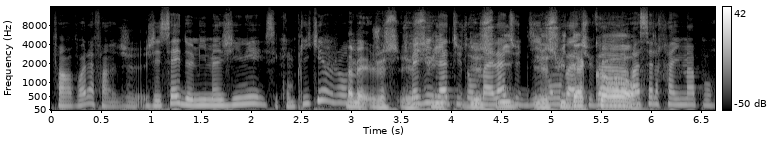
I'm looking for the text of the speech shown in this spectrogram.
Enfin voilà, enfin, je- j'essaye de m'imaginer. C'est compliqué aujourd'hui. Je, je Imagine suis, là, tu tombes je malade, suis- tu te dis, je bon, bah, tu vas à. Ras Al Khaimah pour.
